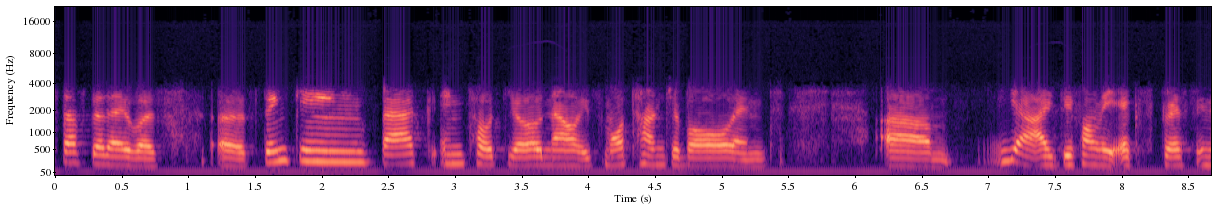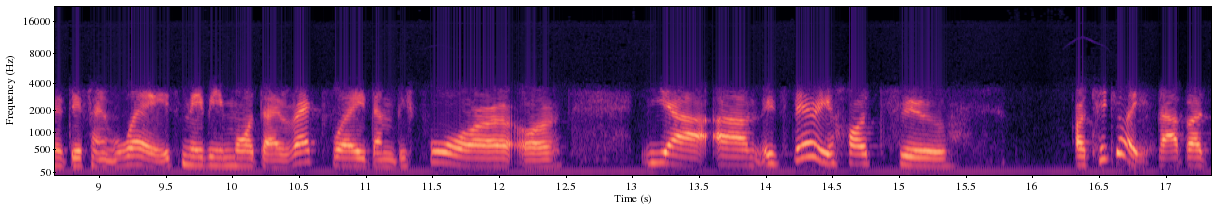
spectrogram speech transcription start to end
stuff that I was uh, thinking back in Tokyo now is more tangible and um, yeah, I definitely express in a different ways, maybe more direct way than before, or yeah, um, it's very hard to articulate that, but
